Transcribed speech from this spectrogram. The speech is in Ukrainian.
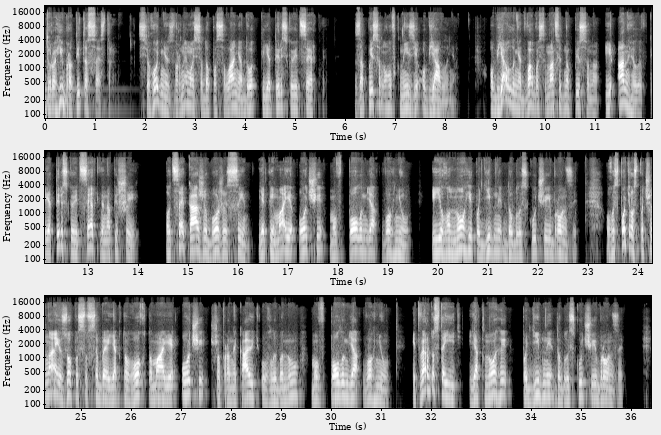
Дорогі брати та сестри, сьогодні звернемося до посилання до Тіятирської церкви, записаного в книзі Об'явлення. Об'явлення 2.18 написано: І ангелів Тіятирської церкви напиши. Оце каже Божий син, який має очі, мов полум'я вогню, і його ноги подібні до блискучої бронзи. Господь розпочинає з опису себе як того, хто має очі, що проникають у глибину, мов полум'я вогню, і твердо стоїть, як ноги, подібні до блискучої бронзи.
